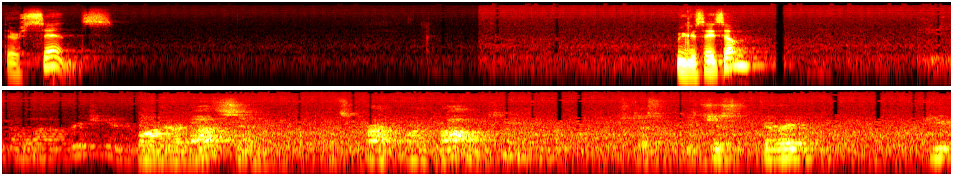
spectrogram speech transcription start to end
their sins. We to say something? A lot of preaching longer about sin. That's one of the problems. It's just, it's just very few,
